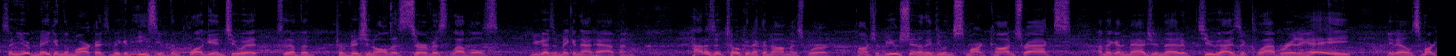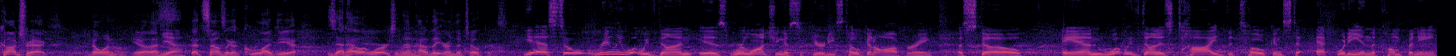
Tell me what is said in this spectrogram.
So you're making the markets, making it easy for them to plug into it, so they don't have to provision all the service levels. You guys are making that happen. How does the token economics work? Contribution, are they doing smart contracts? I, mean, I can imagine that if two guys are collaborating, hey, you know, smart contract. No one, you know, yeah. that sounds like a cool idea. Is that how it works, and then how do they earn the tokens? Yeah, so really what we've done is we're launching a securities token offering, a STO, and what we've done is tied the tokens to equity in the company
